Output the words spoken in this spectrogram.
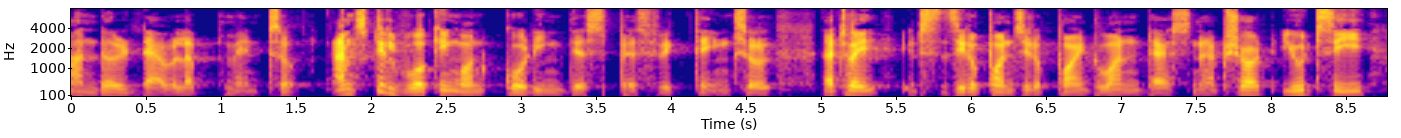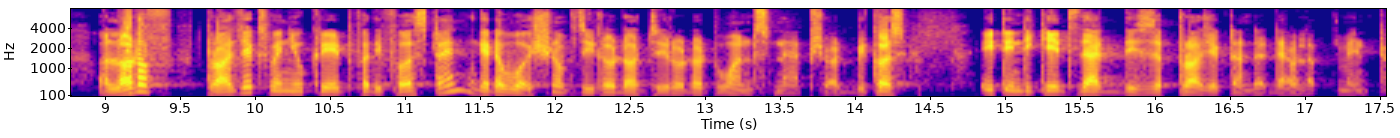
under development. So I'm still working on coding this specific thing. So that's why it's 0.0.1 dash snapshot. You'd see a lot of projects when you create for the first time get a version of 0.0.1 snapshot because it indicates that this is a project under development.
